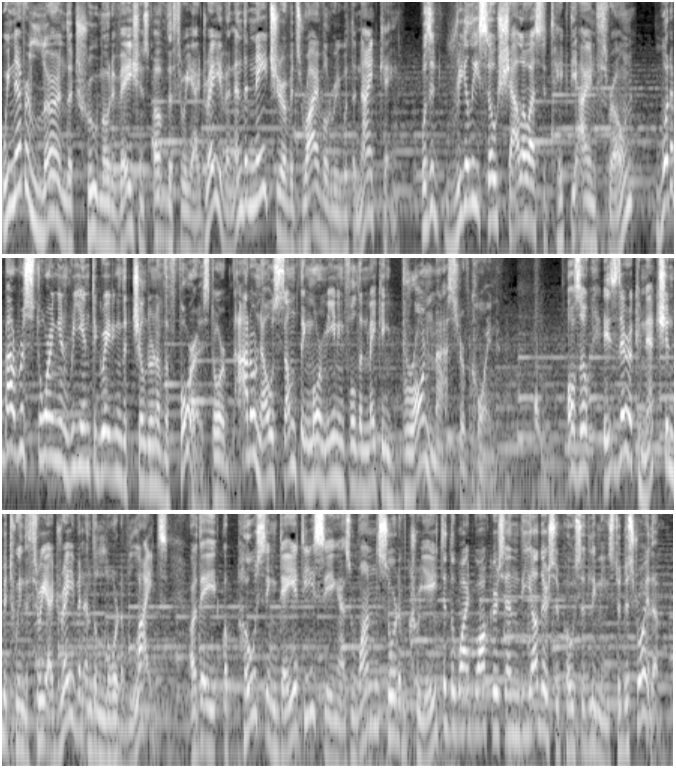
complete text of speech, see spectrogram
We never learn the true motivations of the Three-Eyed Raven and the nature of its rivalry with the Night King. Was it really so shallow as to take the Iron Throne? What about restoring and reintegrating the Children of the Forest, or I don't know, something more meaningful than making Bronn Master of Coin? Also, is there a connection between the Three-Eyed Raven and the Lord of Light? Are they opposing deities, seeing as one sort of created the White Walkers and the other supposedly means to destroy them?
